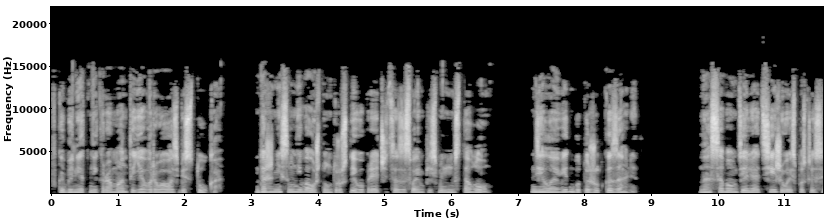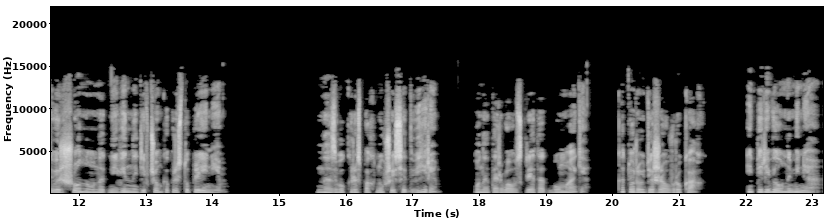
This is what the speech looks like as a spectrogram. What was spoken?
В кабинет некроманта я вырывалась без стука. Даже не сомневалась, что он трусливо прячется за своим письменным столом, делая вид, будто жутко занят. На самом деле отсиживаясь после совершенного над невинной девчонкой преступлением. На звук распахнувшейся двери он оторвал взгляд от бумаги, которую держал в руках, и перевел на меня.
